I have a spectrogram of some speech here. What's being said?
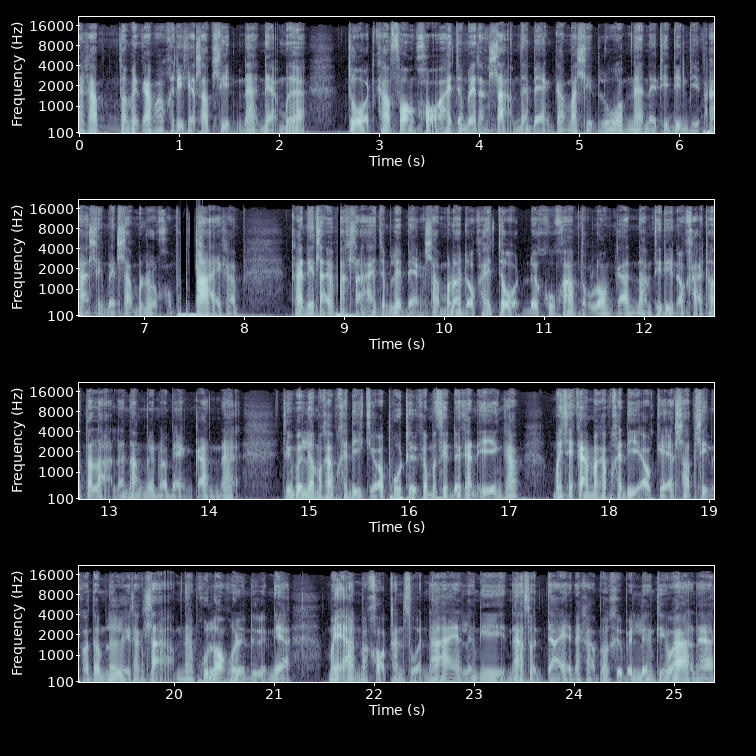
นะครับต้องเป็นการพังคับคดีแก่ทรัพย์สินนะเนี่ยเมื่อโจทย์ครับฟ้องขอให้จำเลยทั้ง3ได้แบ่งกรรมสิทธิ์รวมนะในที่ดินพิพาทซึ่งเป็นทรัพย์มรดกของผู้ตายครับการที่ศาลพิพากษาให้จำเลยแบ่งทรัพย์มรดกให้โจทย์โดยคู่ความตกลงกันนำที่ดินออกขายทอดตลาดและนำเงินมาแบ่งกันนะฮะ จึงเป็นเรื่องบังคับคดีเกี่ยวกับผู้ถือกรรมสิทธิ์ด้วยกันเองครับไม่ใช่การบังคับคดีเอาแก่ทรัพย์สินของจำเลยทั้ง3นะผู้ร้องคนอื่นๆเนี่ยไม่อาจมาขอกันส่วนได้เรื่องนี้น่าสนใจนะครับก็คือเป็นเรื่องที่ว่านะฮะ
